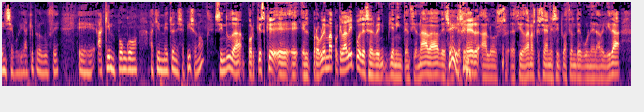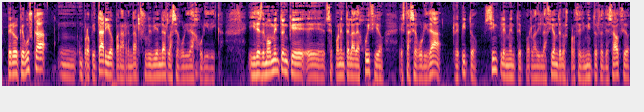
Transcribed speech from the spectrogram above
inseguridad que produce eh, a quién pongo, a quién meto en ese piso, ¿no? Sin duda, porque es que el problema, porque la ley puede ser bien, intencionada de proteger a los ciudadanos que sean en situación de vulnerabilidad, pero lo que busca un, propietario para arrendar su vivienda es la seguridad jurídica. Y desde el momento en que eh, se pone en tela de juicio esta seguridad, repito, simplemente por la dilación de los procedimientos de desahucio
